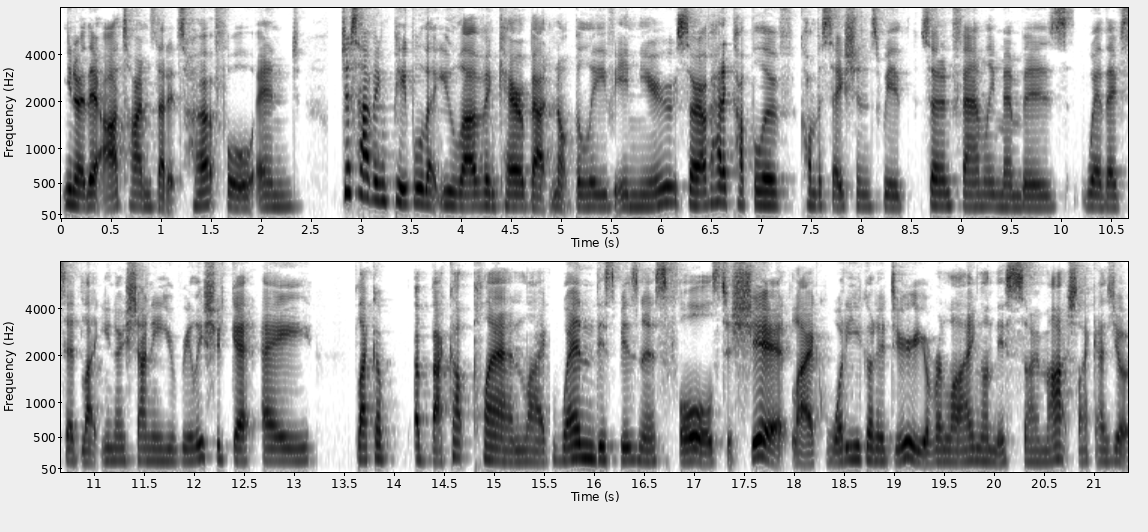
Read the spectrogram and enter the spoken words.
you know there are times that it's hurtful and just having people that you love and care about not believe in you. So I've had a couple of conversations with certain family members where they've said like, you know, Shani, you really should get a like a a backup plan like when this business falls to shit like what are you going to do you're relying on this so much like as your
